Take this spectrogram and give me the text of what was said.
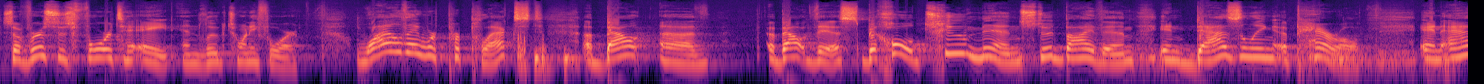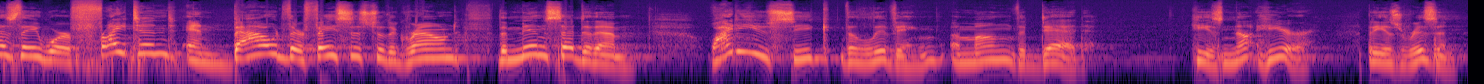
So verses 4 to 8 in Luke 24. While they were perplexed about, uh, about this, behold, two men stood by them in dazzling apparel. And as they were frightened and bowed their faces to the ground, the men said to them, why do you seek the living among the dead? He is not here, but he has risen.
